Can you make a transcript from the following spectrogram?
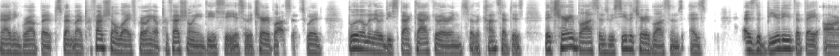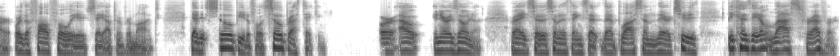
I didn't grow up, but spent my professional life growing up professionally in DC. So the cherry blossoms would bloom and they would be spectacular. And so the concept is the cherry blossoms, we see the cherry blossoms as as the beauty that they are, or the fall foliage, say up in Vermont, that is so beautiful, it's so breathtaking. Or out in Arizona, right? So some of the things that that blossom there too, because they don't last forever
